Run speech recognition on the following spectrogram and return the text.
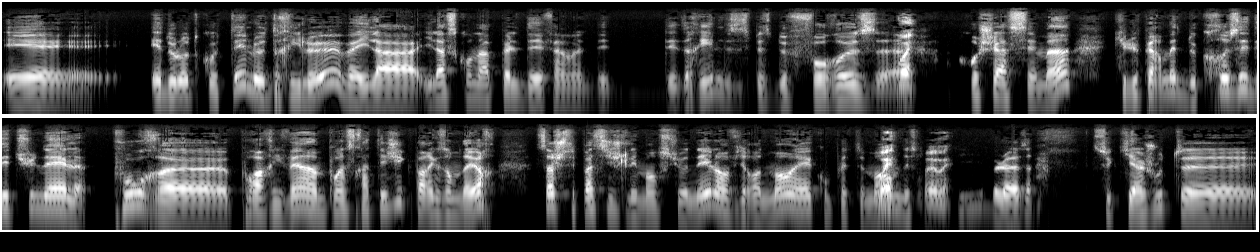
Et, et de l'autre côté, le drilleux, ben, il a, il a ce qu'on appelle des, des drills, des espèces de foreuses euh, Ouais. accrochées à ses mains, qui lui permettent de creuser des tunnels pour, euh, pour arriver à un point stratégique, par exemple. D'ailleurs, ça, je sais pas si je l'ai mentionné, l'environnement est complètement Ouais, destructible, ce qui ajoute euh,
